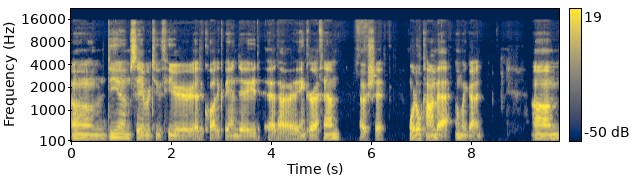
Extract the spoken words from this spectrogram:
um, DM Sabretooth here at Aquatic Band Aid at uh, Anchor FM. Oh shit. Mortal Kombat. Oh my god. Um,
